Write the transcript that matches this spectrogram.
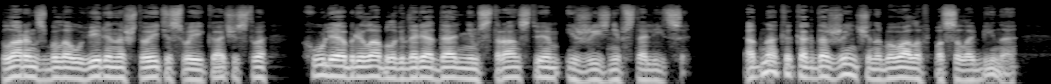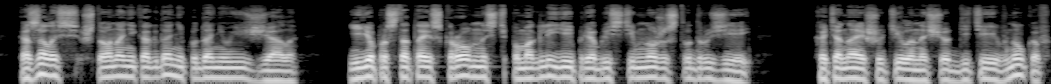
Кларенс была уверена, что эти свои качества Хули обрела благодаря дальним странствиям и жизни в столице. Однако, когда женщина бывала в Пасалабино, Казалось, что она никогда никуда не уезжала. Ее простота и скромность помогли ей приобрести множество друзей. Хоть она и шутила насчет детей и внуков,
